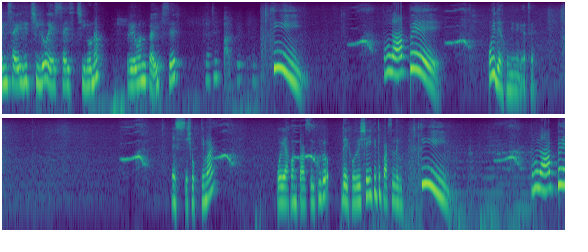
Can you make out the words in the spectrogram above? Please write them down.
এম সাইজই ছিল এস সাইজ ছিল না। রেওয়ান টাইপসের কি? নামবে ওই দেখো নেমে গেছে। এসছে শক্তিমান। ওই এখন পার্সেল খুলো দেখো, এসেই কিন্তু পার্সেল দেখো। কি? তুমি নামবে?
